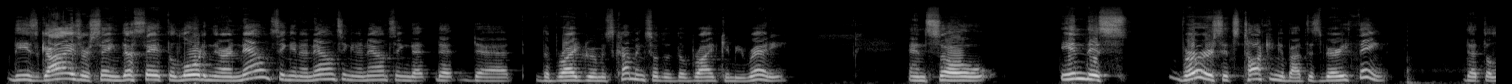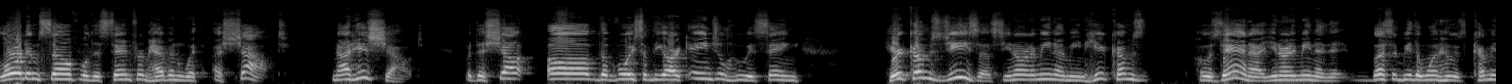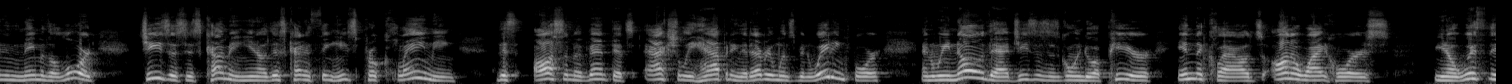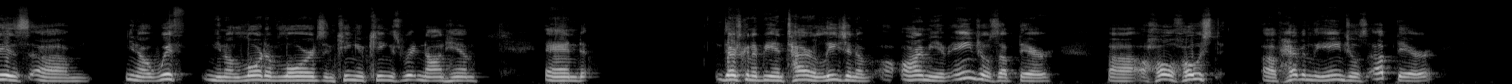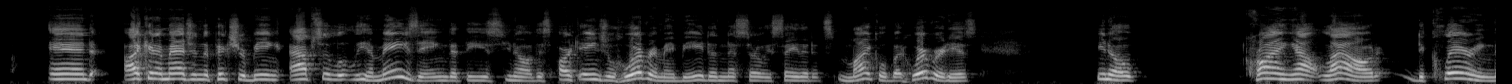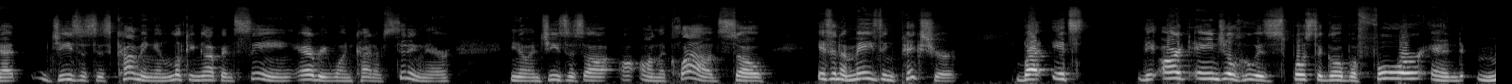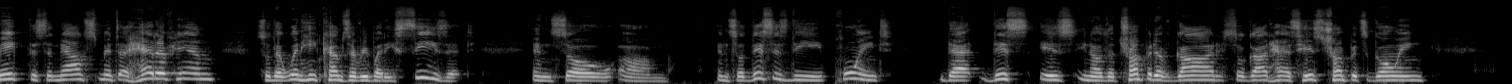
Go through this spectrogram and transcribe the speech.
these guys are saying, "Thus saith the Lord," and they're announcing and announcing and announcing that that that the bridegroom is coming, so that the bride can be ready. And so, in this verse, it's talking about this very thing that the Lord himself will descend from heaven with a shout, not his shout, but the shout of the voice of the archangel who is saying, Here comes Jesus. You know what I mean? I mean, here comes Hosanna. You know what I mean? Blessed be the one who is coming in the name of the Lord. Jesus is coming, you know, this kind of thing. He's proclaiming this awesome event that's actually happening that everyone's been waiting for. And we know that Jesus is going to appear in the clouds on a white horse you know, with his, um, you know, with you know, Lord of Lords and King of Kings written on him. And there's going to be an entire legion of uh, army of angels up there, uh, a whole host of heavenly angels up there. And I can imagine the picture being absolutely amazing that these, you know, this archangel, whoever it may be, it doesn't necessarily say that it's Michael, but whoever it is, you know, crying out loud, declaring that Jesus is coming and looking up and seeing everyone kind of sitting there, you know, and Jesus uh, on the clouds. So it's an amazing picture, but it's the archangel who is supposed to go before and make this announcement ahead of him so that when he comes everybody sees it. And so um, and so this is the point that this is you know the trumpet of god. So god has his trumpets going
